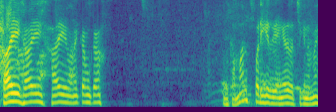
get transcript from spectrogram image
ஹாய் ஹாய் ஹாய் வணக்கம்க்கா கமெண்ட்ஸ் படிக்கிறதுக்கு எங்கேயாவது வச்சுக்கணுமே.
